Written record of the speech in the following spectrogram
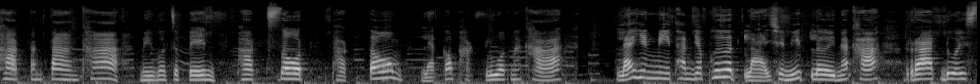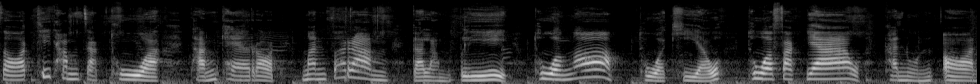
ผักต่างๆค่ะ ไม่ว่าจะเป็นผักสด ผักต้ม และก็ผักลวกนะคะ และยังมีธัญพืชหลายชนิดเลยนะคะ ราดด้วยซอสที่ทำจากถั่ว ทั้งแครอทมันฝรั่งกะหล่ำปลี ถั่วงอก ถั่วเขียว ถั่วฝักยาว ขนุนอ่อน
